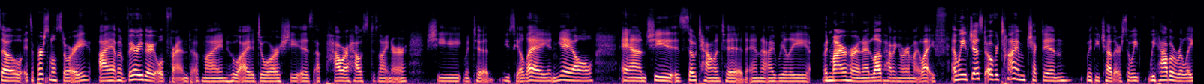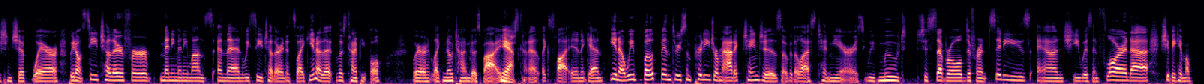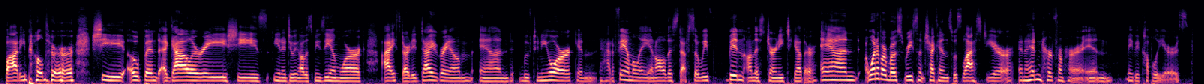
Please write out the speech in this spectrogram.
So it's a personal story. I have a very, very old friend of mine who I adore. She is a powerhouse designer. She went to UCLA and Yale, and she is so talented. And I really admire her, and I love having her in my life. And we've just over time checked in with each other. So we we have a relationship where we don't see each other for many many months, and then we see each other, and it's like you know that those kind of people where like no time goes by and you just kind of like slot in again. You know, we've both been through some pretty dramatic changes over the last 10 years. We've moved to several different cities and she was in Florida. She became a bodybuilder. She opened a gallery. She's, you know, doing all this museum work. I started Diagram and moved to New York and had a family and all this stuff. So we've been on this journey together. And one of our most recent check ins was last year, and I hadn't heard from her in maybe a couple years.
